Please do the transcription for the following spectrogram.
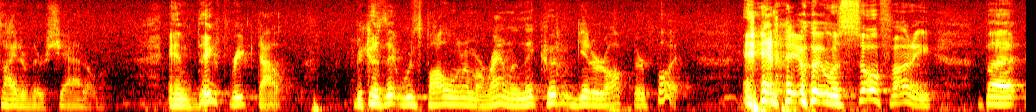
sight of their shadow. And they freaked out because it was following them around and they couldn't get it off their foot. And it was so funny, but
